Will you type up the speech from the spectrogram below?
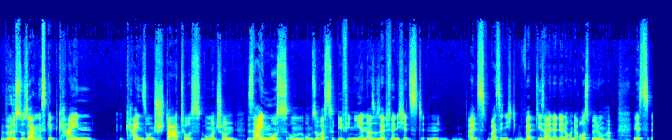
würdest du sagen, es gibt kein kein so ein Status, wo man schon sein muss, um, um sowas zu definieren. Also selbst wenn ich jetzt als, weiß ich nicht, Webdesigner, der noch in der Ausbildung ist,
